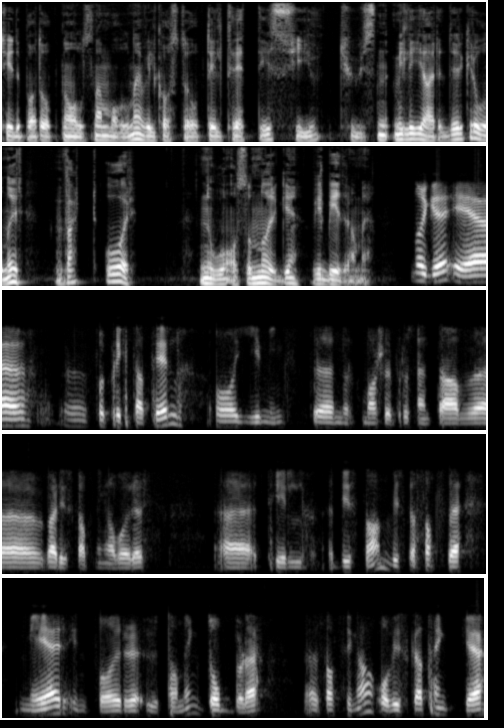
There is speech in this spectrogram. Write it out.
tyder på at oppnåelsen av målene vil koste opptil 37 000 milliarder kroner hvert år noe også Norge vil bidra med. Norge er eh, forplikta til å gi minst 0,7 eh, av eh, verdiskapninga vår til bistand. Vi skal satse mer innenfor utdanning, doble satsinga. Og vi skal tenke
